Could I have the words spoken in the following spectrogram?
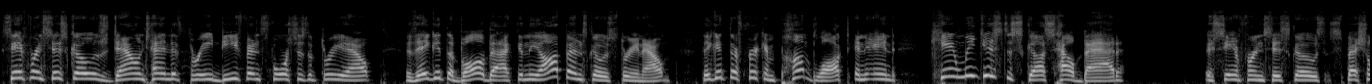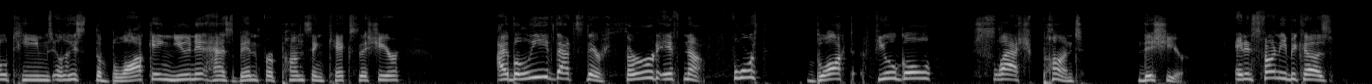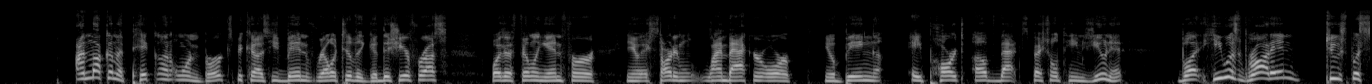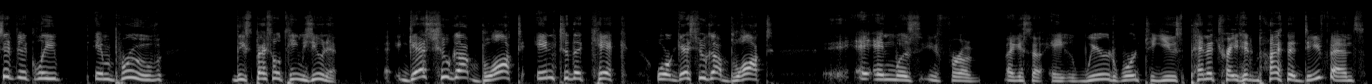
San Francisco's down 10 to 3, defense forces a 3 and out. They get the ball back and the offense goes 3 and out. They get their freaking punt blocked and and can we just discuss how bad San Francisco's special teams, at least the blocking unit has been for punts and kicks this year? I believe that's their third, if not fourth, blocked field goal slash punt this year. And it's funny because I'm not going to pick on Oren Burks because he's been relatively good this year for us, whether filling in for, you know, a starting linebacker or, you know, being a part of that special teams unit. But he was brought in to specifically improve the special teams unit. Guess who got blocked into the kick, or guess who got blocked and was, for a, I guess, a, a weird word to use, penetrated by the defense?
